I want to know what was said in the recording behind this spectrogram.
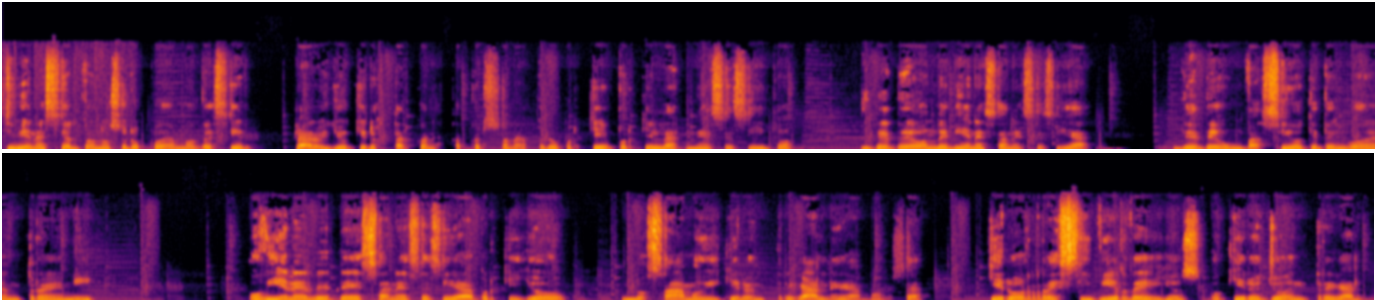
si bien es cierto, nosotros podemos decir, claro, yo quiero estar con estas personas, pero ¿por qué? Porque las necesito y desde dónde viene esa necesidad, desde un vacío que tengo dentro de mí, o viene desde esa necesidad porque yo los amo y quiero entregarles, digamos, o sea, quiero recibir de ellos o quiero yo entregarles.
